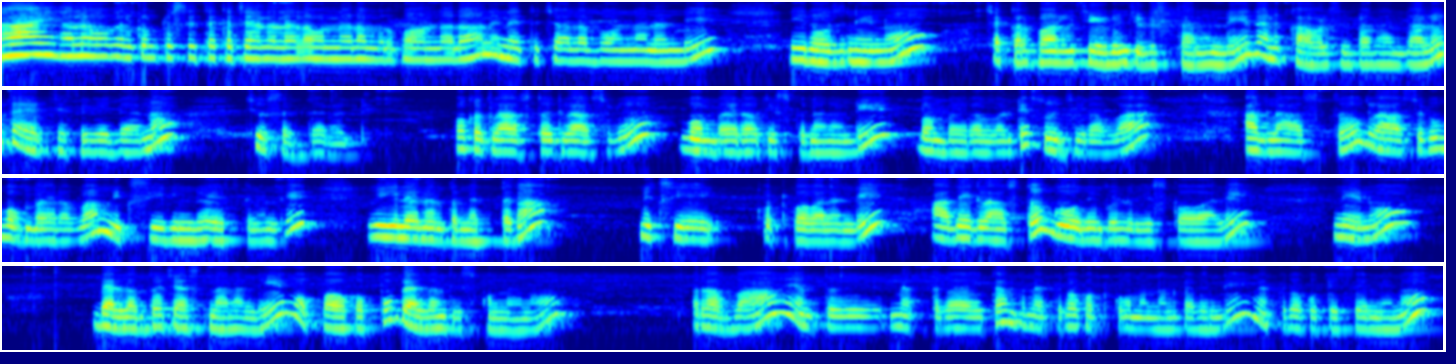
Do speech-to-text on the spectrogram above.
Hi hello welcome to Seethakka channel. ఎలా ఉన్నారు? అందరూ బాగున్నారా? నేనైతే చాలా బాగున్నానండి. ఈరోజు నేను చక్కెర పాలు చేయడం చూపిస్తానండి. దానికి కావాల్సిన పదార్థాలు తయారు చేసే విధానం చూసేద్దానండి ఒక గ్లాసుతో గ్లాసులు బొంబాయి రవ్వ తీసుకున్నానండి. బొంబాయి రవ్వ అంటే సూజీ రవ్వ. ఆ గ్లాసుతో గ్లాసులు బొంబాయి రవ్వ మిక్సీ గిన్నెలో వేసుకునండి. వీలైనంత మెత్తగా మిక్సీ కొట్టుకోవాలండి. అదే గ్లాసుతో గోధుమ పిండి తీసుకోవాలి. నేను బెల్లంతో చేస్తున్నానండి. ముప్పావు కప్పు బెల్లం తీసుకున్నాను. రవ్వ ఎంత మెత్తగా అయితే అంత మెత్తగా కొట్టుకోమన్నాను కదండి. మెత్తగా కొట్టేసాను నేను.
